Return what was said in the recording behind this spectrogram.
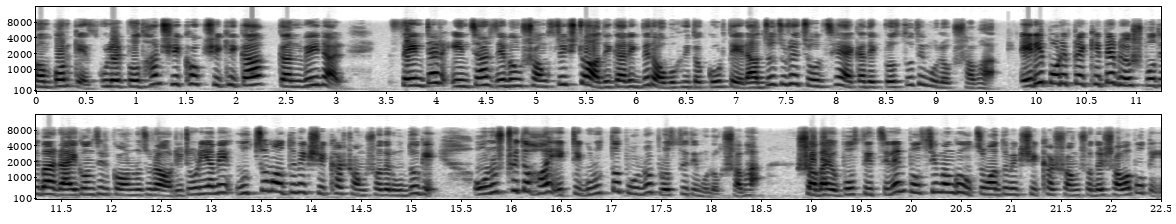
সম্পর্কে স্কুলের প্রধান শিক্ষক, শিক্ষিকা কনভেনার সেন্টার ইনচার্জ এবং সংশ্লিষ্ট আধিকারিকদের অবহিত করতে রাজ্য জুড়ে চলছে একাধিক প্রস্তুতিমূলক সভা। এরই পরিপ্রেক্ষিতে বৃহস্পতিবার রায়গঞ্জের কর্ণচূড়া অডিটোরিয়ামে উচ্চ মাধ্যমিক শিক্ষা সংসদের উদ্যোগে অনুষ্ঠিত হয় একটি গুরুত্বপূর্ণ প্রস্তুতিমূলক সভা। সভায় উপস্থিত ছিলেন পশ্চিমবঙ্গ উচ্চ মাধ্যমিক শিক্ষা সংসদের সভাপতি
